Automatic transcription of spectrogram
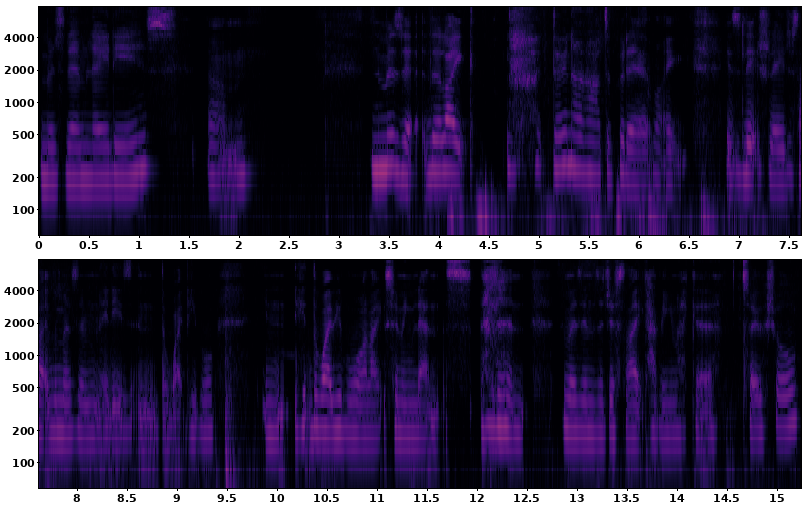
muslim ladies um the muslim they're like I don't know how to put it like it's literally just like the muslim ladies and the white people in the white people are like swimming lengths and then the Muslims are just like having like a social,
